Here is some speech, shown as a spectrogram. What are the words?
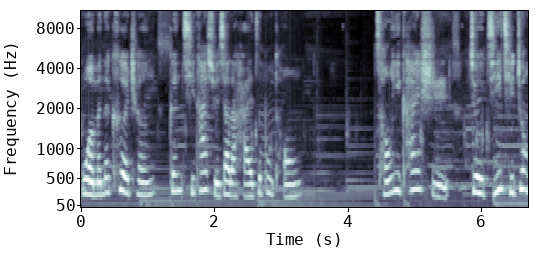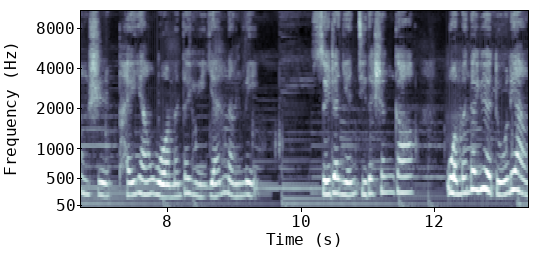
我们的课程跟其他学校的孩子不同，从一开始就极其重视培养我们的语言能力。随着年级的升高，我们的阅读量、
